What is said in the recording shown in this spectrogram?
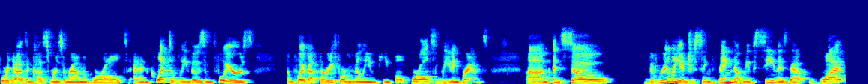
4,000 customers around the world. And collectively, those employers employ about 34 million people, world's leading brands. Um, and so the really interesting thing that we've seen is that what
